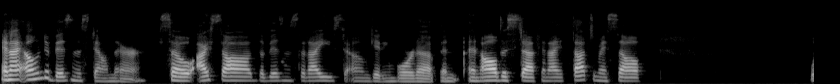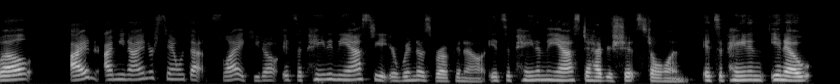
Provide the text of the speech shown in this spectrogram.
And I owned a business down there. So I saw the business that I used to own getting boarded up and, and all this stuff. And I thought to myself, well, I I mean I understand what that's like. You know, it's a pain in the ass to get your windows broken out. It's a pain in the ass to have your shit stolen. It's a pain in, you know,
